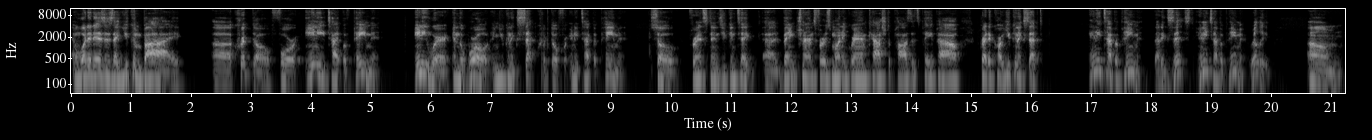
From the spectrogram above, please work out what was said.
and what it is, is that you can buy uh, crypto for any type of payment anywhere in the world, and you can accept crypto for any type of payment. So for instance, you can take uh, bank transfers, MoneyGram, cash deposits, PayPal, credit card. You can accept any type of payment that exists, any type of payment, really. Um,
